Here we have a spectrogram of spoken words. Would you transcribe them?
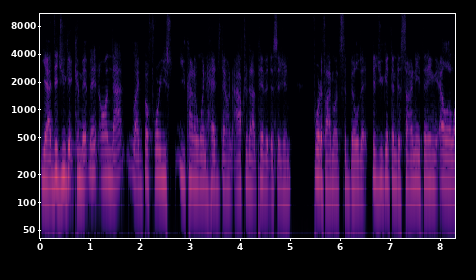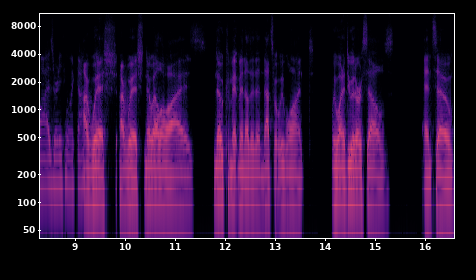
Yeah, did you get commitment on that like before you you kind of went heads down after that pivot decision? Four to five months to build it. Did you get them to sign anything, LOIs or anything like that? I wish. I wish. No LOIs no commitment other than that's what we want. We want to do it ourselves. And so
